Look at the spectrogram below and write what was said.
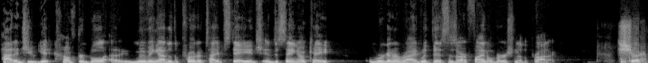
how did you get comfortable uh, moving out of the prototype stage into saying okay we're going to ride with this as our final version of the product Sure.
